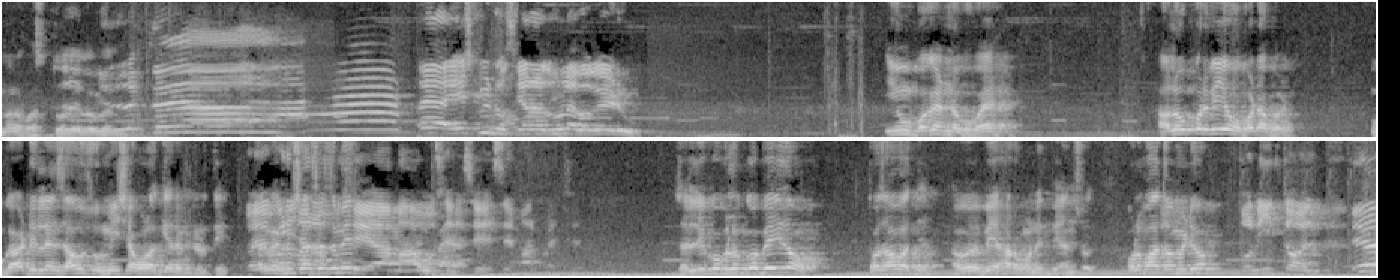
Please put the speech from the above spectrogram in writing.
ના વસ્તુ લઈ લો મિલ એસપી નો સ્કેનર ઝૂલા બગાડ્યું. એ હું બગાડ નાખું ભાઈ. હાલો ઉપર વેવો ફટાફટ. હું ગાડી લઈને જાઉં છું મીશા વાળા કેરેક્ટરથી અરે મીશા સમીર? આમાં આવું છે છે છે માર પાસે. છે જલ્દી કોક લગો બે જાઓ. તો જવા દે. હવે બે હારવાની ધ્યાન છો બોલો બાતો મીડ્યો. તો નીતલ. એ!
